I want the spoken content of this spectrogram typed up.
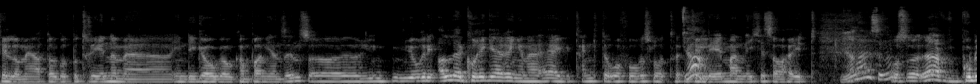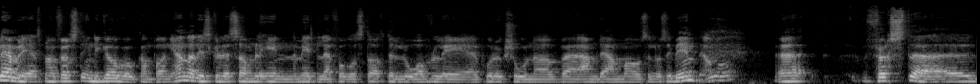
til og med etter å ha gått på trynet med Indiegogo-kampanjen sin, så gjorde de alle korrigeringene jeg tenkte å foreslå til Ja. de, men ikke sa høyt. Ja, nei, det. Og så, ja, Problemet deres med den første Indiegogo-kampanjen, der de skulle samle inn midler for å starte lovlig produksjon av eh, MDMA og psilocybin Ja, nå. Eh, Første eh,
